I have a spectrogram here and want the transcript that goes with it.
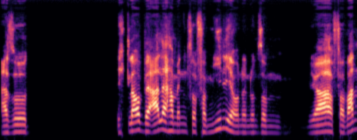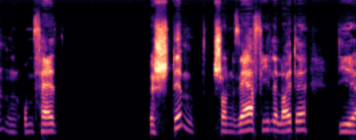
Also ich glaube, wir alle haben in unserer Familie und in unserem ja, Verwandtenumfeld bestimmt schon sehr viele Leute, die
